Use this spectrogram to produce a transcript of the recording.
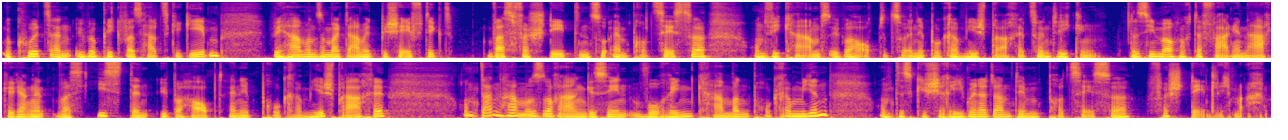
nur kurz einen Überblick, was hat es gegeben. Wir haben uns einmal damit beschäftigt, was versteht denn so ein Prozessor und wie kam es überhaupt dazu, eine Programmiersprache zu entwickeln. Dann sind wir auch noch der Frage nachgegangen, was ist denn überhaupt eine Programmiersprache? Und dann haben wir uns noch angesehen, worin kann man programmieren und das Geschriebene dann dem Prozessor verständlich machen.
